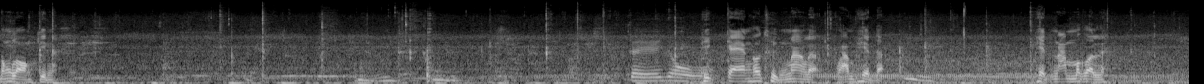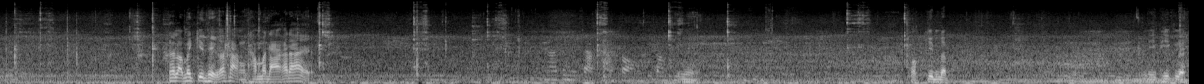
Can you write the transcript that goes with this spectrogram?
ต้องลองกินอะเจโยพริกแกงเขาถึงมากแหละความเผ็ดอะเผ็ดนำมาก่อนเลย ถ้าเราไม่กินเผ็ดก็สั่งธรรมดาก็ได้ น่าจะมีจากขาสองบางนี่ขอกินแบบ มีพริกเลย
